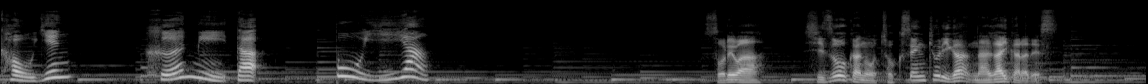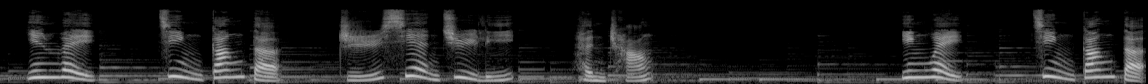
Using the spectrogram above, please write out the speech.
口音和你的不一样？それは静岡の直線距離が長いからです。因为静冈的直线距离很长。因为静冈的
